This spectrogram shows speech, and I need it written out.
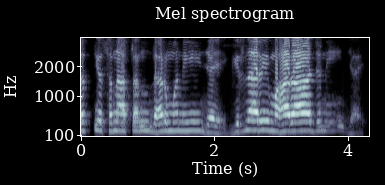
સત્ય સનાતન ધર્મની જય. ગિરનારી મહારાજની જય.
